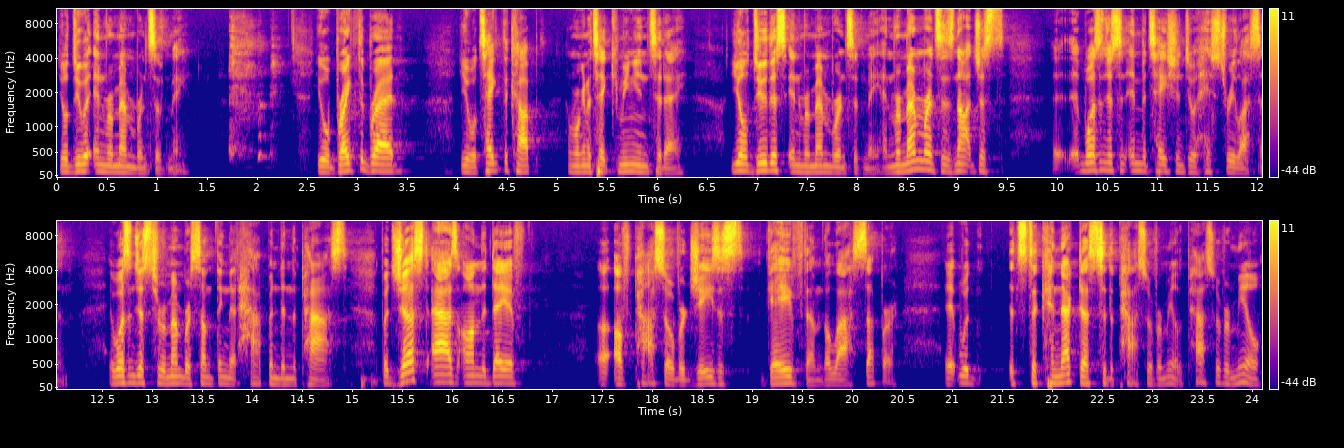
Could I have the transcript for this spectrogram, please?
You'll do it in remembrance of me. You will break the bread, you will take the cup, and we're going to take communion today, you'll do this in remembrance of me. And remembrance is not just, it wasn't just an invitation to a history lesson. It wasn't just to remember something that happened in the past. But just as on the day of, uh, of Passover, Jesus gave them the Last Supper, it would, it's to connect us to the Passover meal. The Passover meal,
